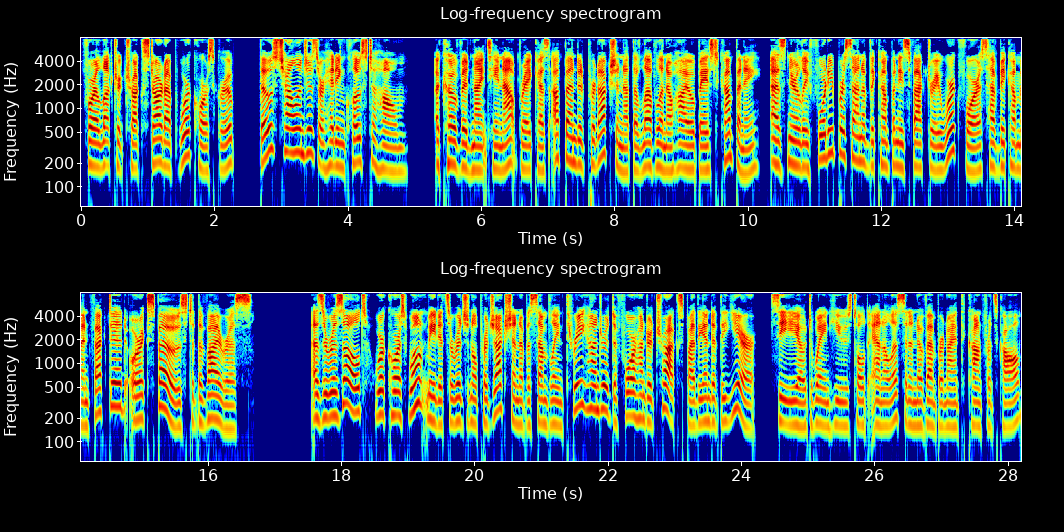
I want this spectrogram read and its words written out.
For electric truck startup Workhorse Group, those challenges are hitting close to home. A COVID 19 outbreak has upended production at the Loveland, Ohio based company, as nearly 40% of the company's factory workforce have become infected or exposed to the virus. As a result, Workhorse won't meet its original projection of assembling 300 to 400 trucks by the end of the year, CEO Duane Hughes told analysts in a November 9th conference call.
